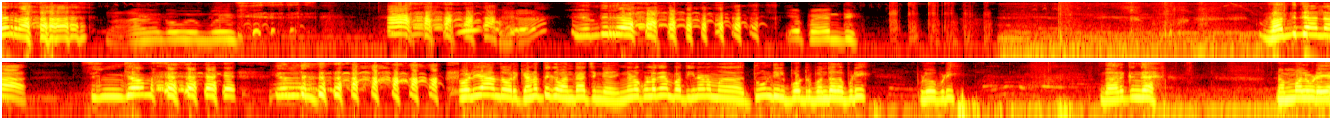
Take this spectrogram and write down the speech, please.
ஏறா எந்திரா. ஏ பேந்து வந்துட்டானா சிங்கம். எந்த வழியா அந்த ஒரு கிணத்துக்கு வந்தாச்சுங்க. இங்கனக்குள்ளதான் பார்த்தீங்கன்னா நம்ம தூண்டில் போட்டு வந்தது அப்படி புழு அப்படி இந்த இருக்குங்க. நம்மளுடைய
